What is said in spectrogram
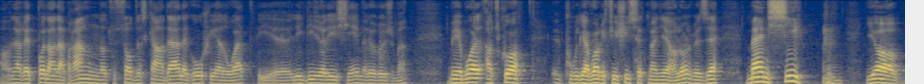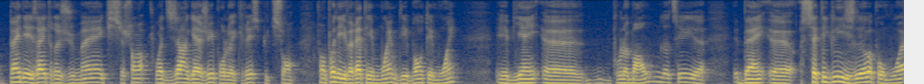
on n'arrête pas d'en apprendre, toutes sortes de scandales à gauche et à droite, puis euh, l'Église a les siens, malheureusement. Mais moi, en tout cas, pour y avoir réfléchi de cette manière-là, je me disais, même si il y a bien des êtres humains qui se sont soi-disant engagés pour le Christ, puis qui ne sont, sont, pas des vrais témoins, mais des bons témoins, eh bien, euh, pour le monde, tu sais, euh, ben, cette Église-là, pour moi,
